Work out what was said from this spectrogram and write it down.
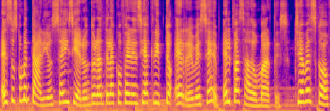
Estos comentarios se hicieron durante la conferencia Crypto RBC el pasado martes. Cheveskov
